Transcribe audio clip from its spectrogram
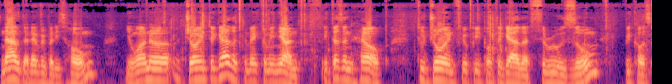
Now that everybody's home, you want to join together to make a minyan. It doesn't help to join few people together through Zoom because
